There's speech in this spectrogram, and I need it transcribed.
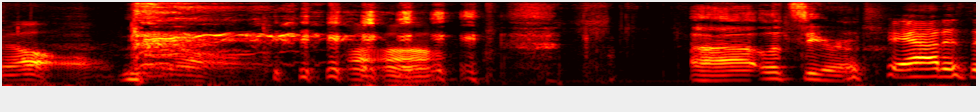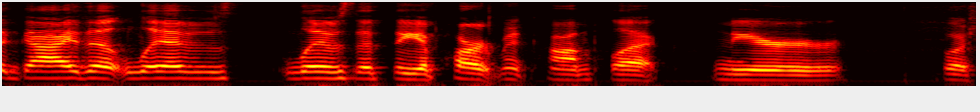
want? no, no. Uh-uh. Uh, let's see here. Chad is a guy that lives lives at the apartment complex near Busch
